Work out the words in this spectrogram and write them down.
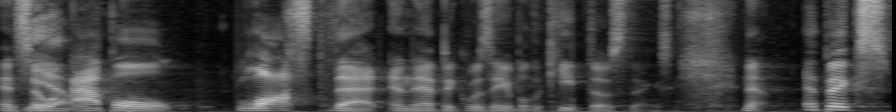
And so Yeah. Apple lost that, and Epic was able to keep those things. Now, Epic's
